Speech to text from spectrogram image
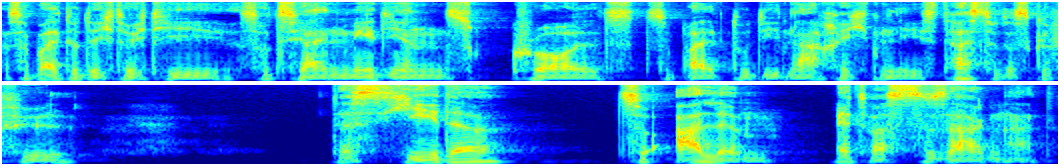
sobald du dich durch die sozialen Medien scrollst, sobald du die Nachrichten liest, hast du das Gefühl, dass jeder zu allem etwas zu sagen hat.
